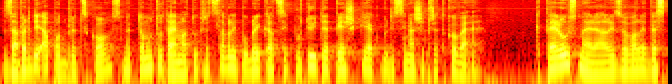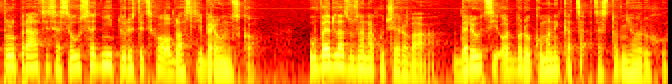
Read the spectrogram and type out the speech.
Za Brdy a Podbrdsko jsme k tomuto tématu představili publikaci Putujte pěšky jako kdysi naši předkové, kterou jsme realizovali ve spolupráci se sousední turistickou oblastí Berounsko. Uvedla Zuzana Kučerová, vedoucí odboru komunikace a cestovního ruchu.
